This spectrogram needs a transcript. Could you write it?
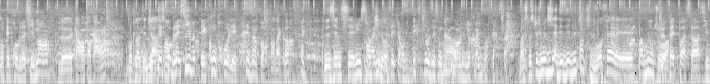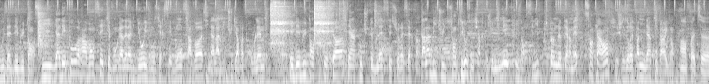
Monter progressivement, hein, de 40 en 40. Donc là t'es déjà à Montée 100. progressive et contrôlée, très important, d'accord Deuxième série, 100 Giovanni, kilos. je sais qu'il a envie d'exploser son crâne Ah dans le mur quand il voit faire ça. Bah, c'est parce que je me dis, il y a des débutants qui le voient faire et pas bon, tu Ne vois. faites pas ça si vous êtes débutant. S'il y a des powers avancés qui vont regarder la vidéo, ils vont se dire c'est bon, ça va, s'il a l'habitude, il n'y a pas de problème. T'es débutant, tu fais ça, c'est un coup, tu te blesses, c'est sûr et certain. T'as l'habitude, 100 kg, c'est une charge que je maîtrise en slip, je peux me le permettre. 140, je les aurais pas mis d'un coup par exemple. En fait, euh,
